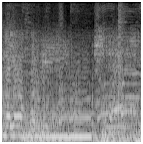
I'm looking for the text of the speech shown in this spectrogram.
Nunca lo.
